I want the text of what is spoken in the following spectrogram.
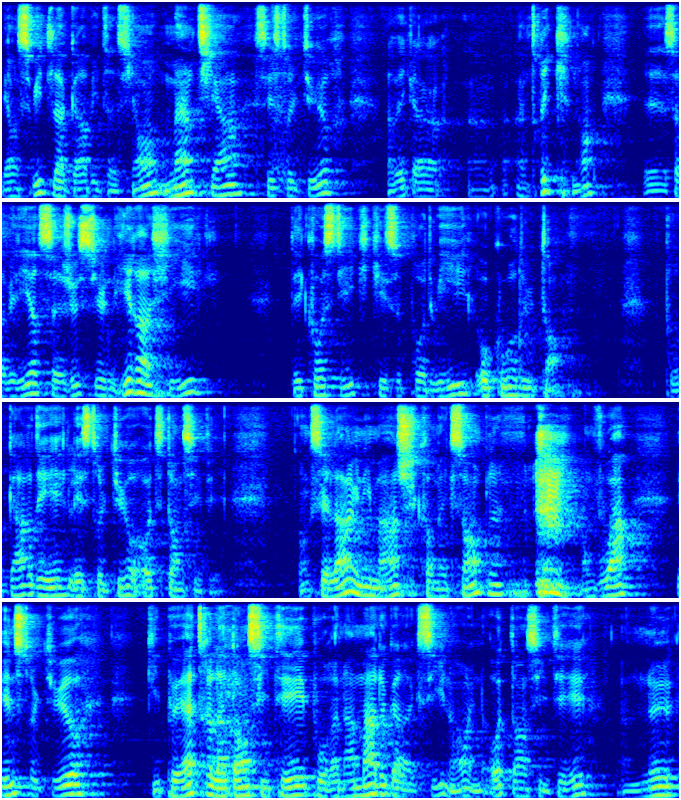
Et ensuite, la gravitation maintient ces structures avec un, un trick, non? Euh, Ça veut dire c'est juste une hiérarchie des caustiques qui se produit au cours du temps pour garder les structures haute densité. Donc c'est là une image comme exemple. On voit une structure qui peut être la densité pour un amas de galaxies, non? Une haute densité, un nœud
